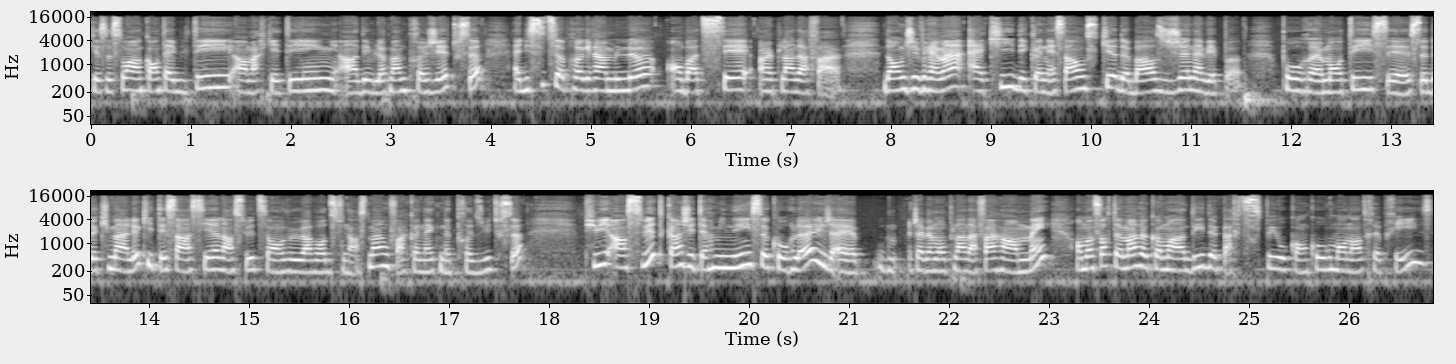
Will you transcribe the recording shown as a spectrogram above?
que ce soit en comptabilité, en marketing, en développement de projet, tout ça. À l'issue de ce programme-là, on bâtissait un plan d'affaires. Donc, j'ai vraiment acquis des connaissances que de base, je n'avais pas pour euh, monter ce, ce document-là qui est essentiel ensuite si on veut avoir du financement ou faire connaître notre produit, tout ça. Puis ensuite, quand j'ai terminé ce cours-là, j'avais mon plan d'affaires en main, on m'a fortement recommandé de participer au concours Mon entreprise.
